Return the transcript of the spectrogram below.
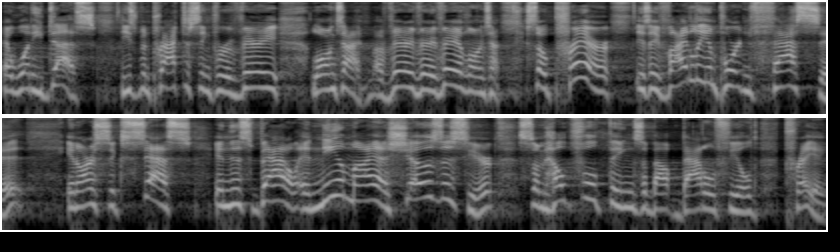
at what he does. He's been practicing for a very long time, a very, very, very long time. So so, prayer is a vitally important facet in our success in this battle. And Nehemiah shows us here some helpful things about battlefield praying.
